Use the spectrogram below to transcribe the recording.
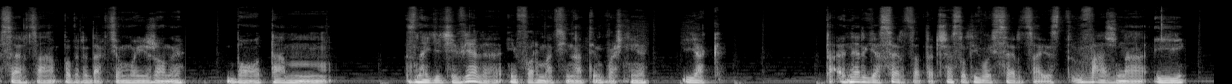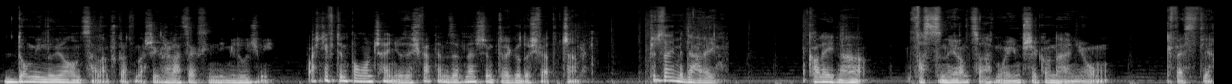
serca pod redakcją mojej żony, bo tam znajdziecie wiele informacji na tym właśnie, jak ta energia serca, ta częstotliwość serca jest ważna i dominująca na przykład w naszych relacjach z innymi ludźmi. Właśnie w tym połączeniu ze światem zewnętrznym, którego doświadczamy. Przeczytajmy dalej. Kolejna fascynująca w moim przekonaniu kwestia.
